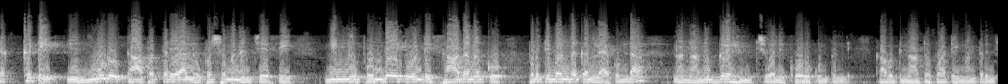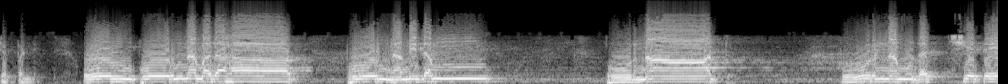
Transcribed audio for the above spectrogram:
చక్కటి ఈ మూడు తాపత్రయాలను ఉపశమనం చేసి నిన్ను పొందేటువంటి సాధనకు ప్రతిబంధకం లేకుండా నన్ను అనుగ్రహించు అని కోరుకుంటుంది. కాబట్టి నాతో పాటు ఈ మంత్రం చెప్పండి. ఓం పూర్ణమద పూర్ణమిదం పూర్ణాత్ పూర్ణముద్యతే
